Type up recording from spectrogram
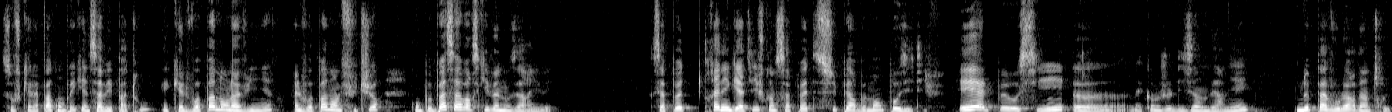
Sauf qu'elle n'a pas compris qu'elle ne savait pas tout et qu'elle voit pas dans l'avenir, elle voit pas dans le futur, qu'on peut pas savoir ce qui va nous arriver. Ça peut être très négatif quand ça peut être superbement positif. Et elle peut aussi, euh, mais comme je le disais en dernier, ne pas vouloir d'intrus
